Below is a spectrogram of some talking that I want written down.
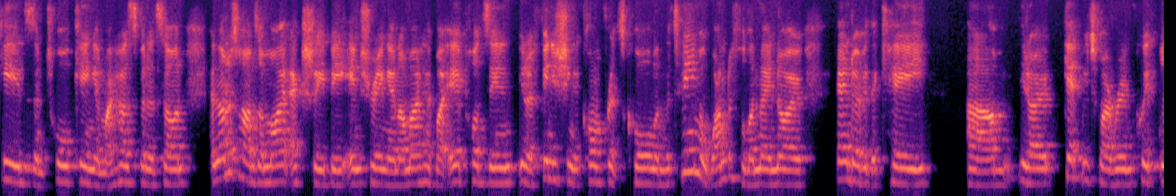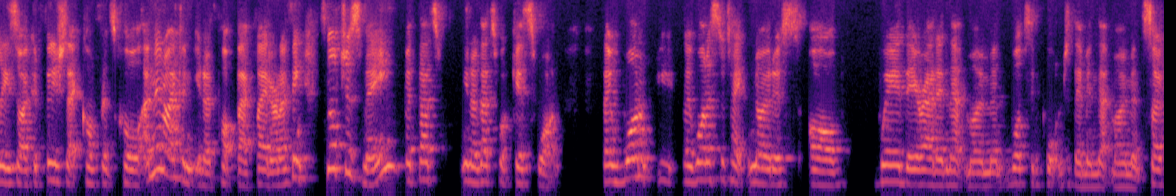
kids and talking and my husband and so on. And other times I might actually be entering and I might have my AirPods in, you know, finishing a conference call and the team are wonderful and they know hand over the key um, you know, get me to my room quickly so I could finish that conference call, and then I can, you know, pop back later. And I think it's not just me, but that's, you know, that's what guests want. They want you, they want us to take notice of where they're at in that moment, what's important to them in that moment. So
